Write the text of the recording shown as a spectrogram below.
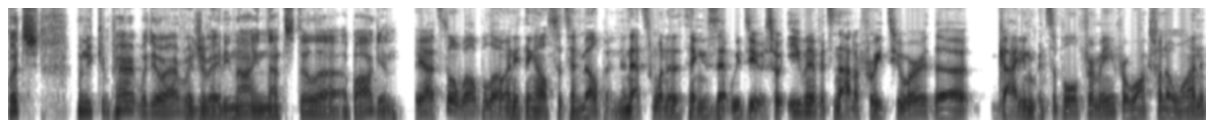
Which, when you compare it with your average of 89, that's still a, a, bargain. Yeah, it's still well below anything else that's in Melbourne. And that's one of the things that we do. So even if it's not a free tour, the guiding principle for me for Walks 101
